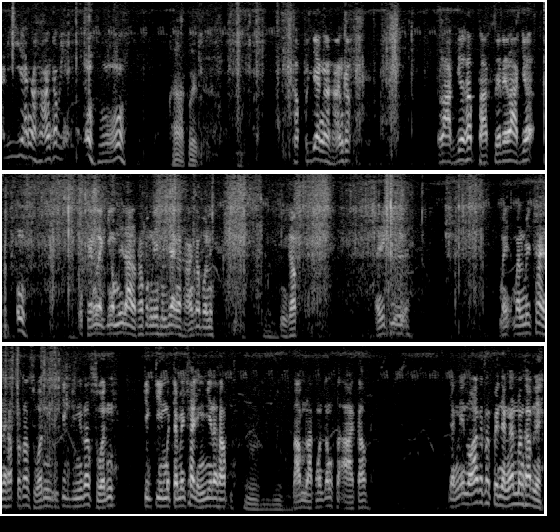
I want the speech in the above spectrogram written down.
อันนี้แย่งอาหารครับนี่อื้อหือหากเลย ครับไปแย่งอาหารครับลากเยอะครับสาบเสือได้ลากเยอะอื้อแข็งแรงจริงๆไม่ได้หรอกครับพวกนี้มันแย่งอาหารครับวันนี้นี่ครับอันนี้คือไม่มันไม่ใช่นะครับถ้าสวนจริงๆถ้าสวนจริง ๆ มันจะไม่ใช่อย่างนี้นะครับอืมตามหลักมันต้องสะอาดครับ อย่างน้อยๆก็ต้องเป็นอย่างนั้นบ้างครับเนี่ย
